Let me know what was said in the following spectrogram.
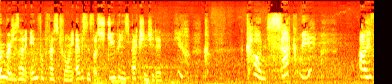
Umbridge has had it in for Professor Trelawney ever since that stupid inspection she did. You can't sack me. I've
